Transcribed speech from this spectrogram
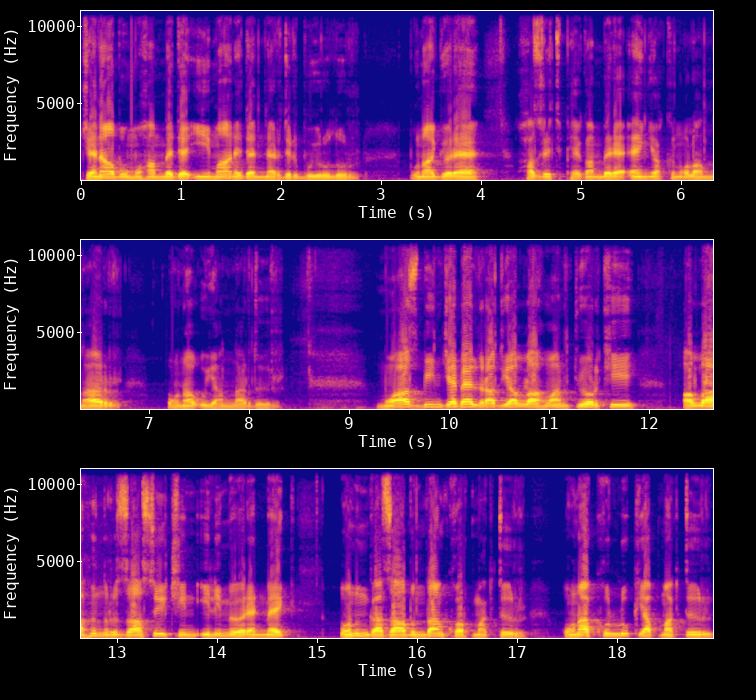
Cenab-ı Muhammed'e iman edenlerdir buyurulur. Buna göre Hazreti Peygamber'e en yakın olanlar ona uyanlardır. Muaz bin Cebel radıyallahu anh diyor ki Allah'ın rızası için ilim öğrenmek onun gazabından korkmaktır. Ona kulluk yapmaktır.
